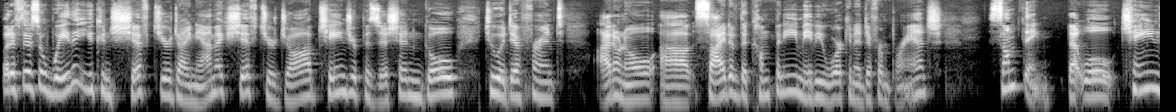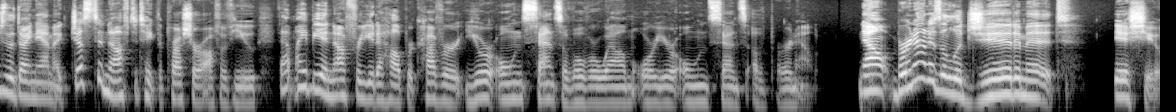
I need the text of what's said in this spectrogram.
But if there's a way that you can shift your dynamic, shift your job, change your position, go to a different, I don't know, uh, side of the company, maybe work in a different branch, something that will change the dynamic just enough to take the pressure off of you, that might be enough for you to help recover your own sense of overwhelm or your own sense of burnout. Now, burnout is a legitimate issue,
